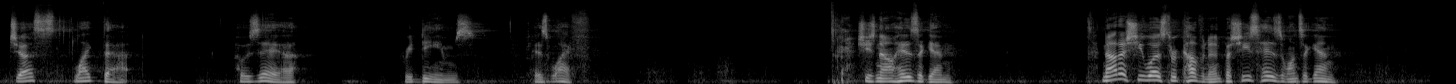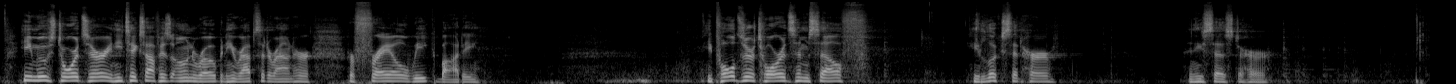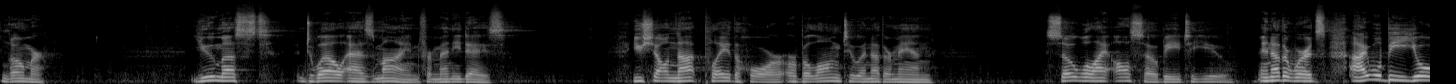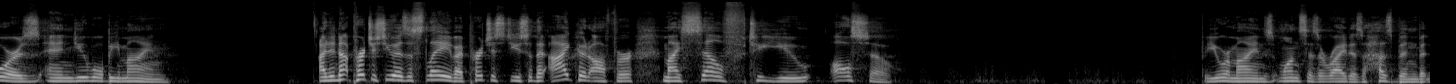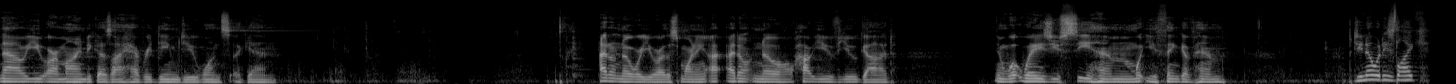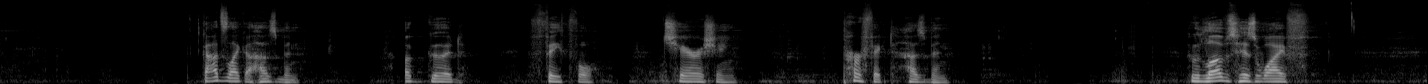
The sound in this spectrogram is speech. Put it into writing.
just like that, Hosea redeems his wife. She's now his again. Not as she was through covenant, but she's his once again. He moves towards her and he takes off his own robe and he wraps it around her, her frail, weak body. He pulls her towards himself. He looks at her and he says to her, Gomer, you must dwell as mine for many days. You shall not play the whore or belong to another man. So will I also be to you. In other words, I will be yours and you will be mine. I did not purchase you as a slave, I purchased you so that I could offer myself to you also. For you were mine once as a right as a husband, but now you are mine because I have redeemed you once again. I don't know where you are this morning. I, I don't know how you view God, in what ways you see him, what you think of him. But do you know what he's like? God's like a husband, a good, faithful, cherishing, perfect husband who loves his wife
